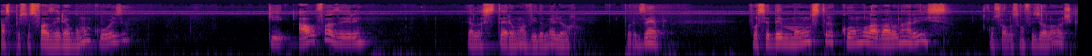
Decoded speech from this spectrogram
as pessoas fazerem alguma coisa que ao fazerem elas terão uma vida melhor. Por exemplo, você demonstra como lavar o nariz com solução fisiológica.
